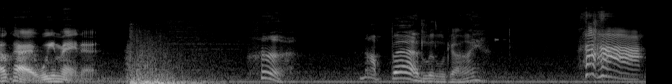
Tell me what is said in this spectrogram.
Okay, we made it. Huh. Not bad, little guy. Haha!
